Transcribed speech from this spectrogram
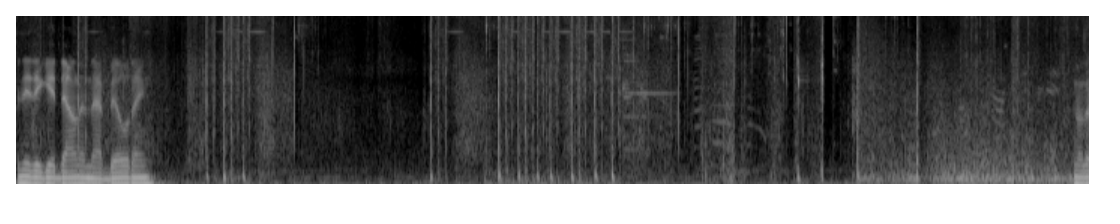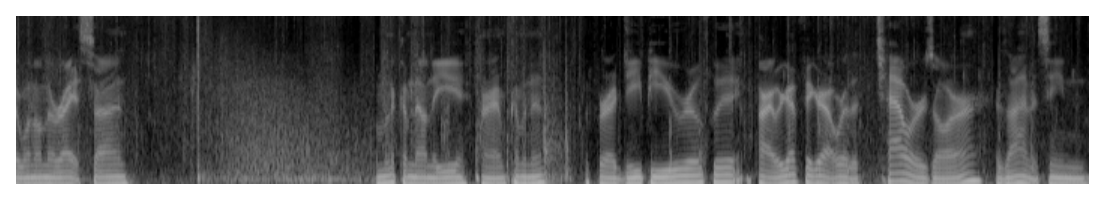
We need to get down in that building. Another one on the right side. I'm gonna come down to you. All right, I'm coming in. Look for a GPU real quick. All right, we gotta figure out where the towers are because I haven't seen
